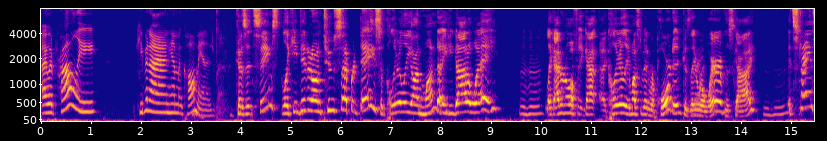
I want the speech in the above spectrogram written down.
I would probably keep an eye on him and call management. Because it seems like he did it on two separate days. So clearly on Monday he got away. Mm-hmm. Like I don't know if it got uh, clearly it must have been reported because they were aware of this guy. Mm-hmm. It's strange.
